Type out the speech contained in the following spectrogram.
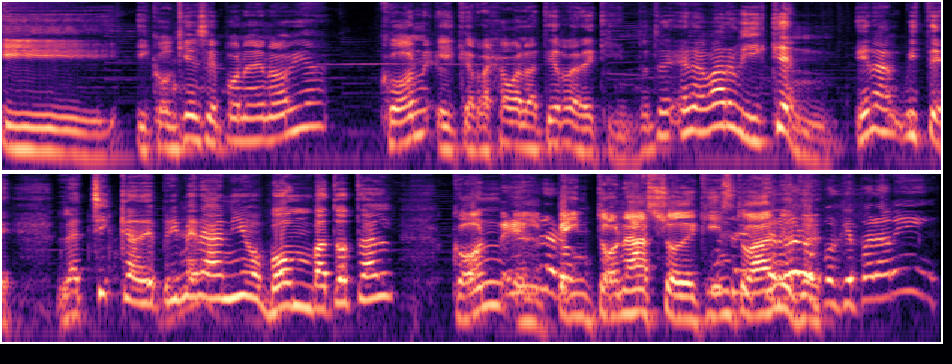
Y, ¿Y con quién se pone de novia? Con el que rajaba la tierra de quinto. Entonces era Barbie y Ken. Eran, viste, la chica de primer año, bomba total, con Es el raro. pintonazo de ¿Vos quinto año. que- porque para mí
